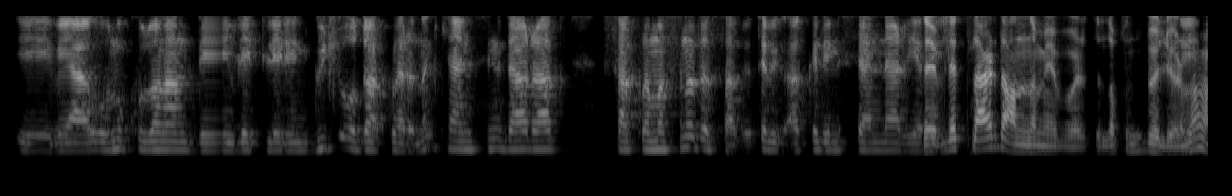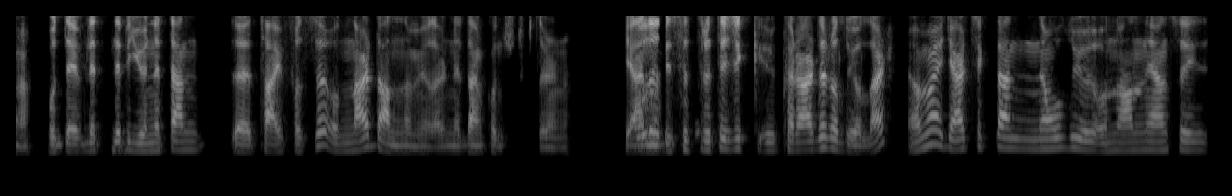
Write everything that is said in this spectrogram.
e, veya onu kullanan devletlerin güç odaklarının kendisini daha rahat saklamasını da sağlıyor. Tabii akademisyenler ya. Devletler de anlamıyor bu arada. Lafını bölüyorum evet. ama bu devletleri yöneten e, tayfası onlar da anlamıyorlar neden konuştuklarını. Yani da... bir stratejik kararlar alıyorlar ama gerçekten ne oluyor onu anlayan sayı,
